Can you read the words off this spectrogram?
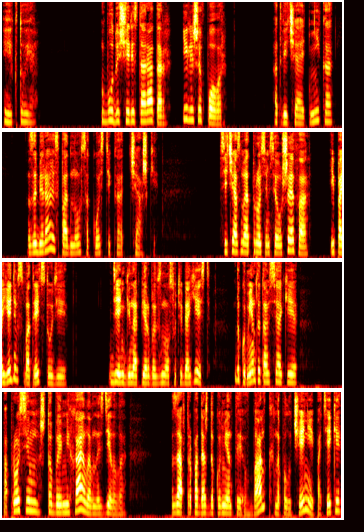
И кто я? Будущий ресторатор или шеф-повар? Отвечает Ника, забирая с подноса Костика чашки. Сейчас мы отпросимся у шефа и поедем смотреть студии. Деньги на первый взнос у тебя есть, документы там всякие. Попросим, чтобы Михайловна сделала – Завтра подашь документы в банк на получение ипотеки.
